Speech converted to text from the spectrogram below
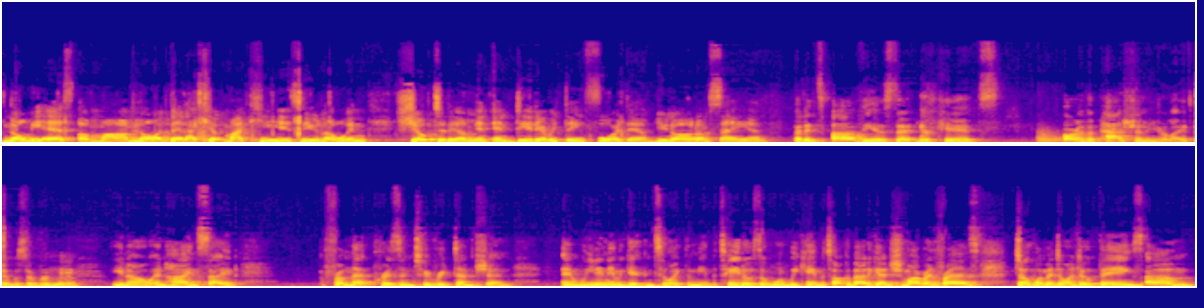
know me as a mom, knowing that I kept my kids, you know, and sheltered them and, and did everything for them. You know what I'm saying? But it's obvious that your kids are the passion in your life. That was the root. Mm-hmm. You know, in hindsight, from that prison to redemption. And we didn't even get into like the meat and potatoes of mm-hmm. what we came to talk about. Again, Shamara and friends, dope women doing dope things. Um,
